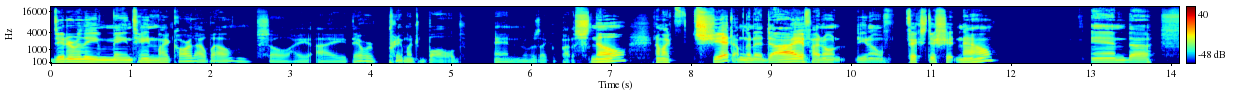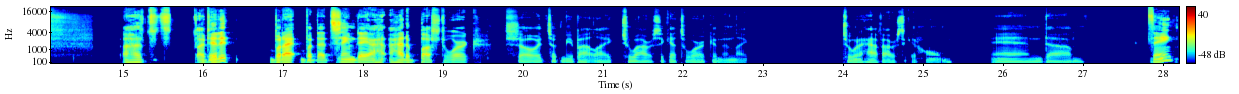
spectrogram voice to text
didn't really maintain my car that well. So I, I they were pretty much bald. And it was like about to snow. And I'm like, shit, I'm gonna die if I don't, you know, fix this shit now. And uh, uh I did it. But I but that same day I, I had a bus to work. So it took me about like two hours to get to work and then like two and a half hours to get home. And um thank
